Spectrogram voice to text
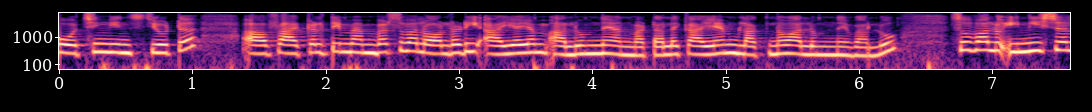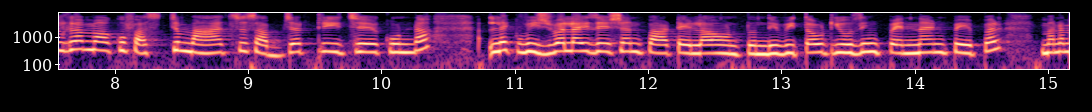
కోచింగ్ ఇన్స్టిట్యూట్ ఫ్యాకల్టీ మెంబర్స్ వాళ్ళు ఆల్రెడీ ఐఐఎం అలుమ్నే అనమాట లైక్ ఐఐఎం లక్నో అలుమ్నే వాళ్ళు. సో వాళ్ళు ఇనీషియల్గా మాకు ఫస్ట్ మ్యాథ్స్ సబ్జెక్ట్ రీచ్ చేయకుండా లైక్ విజువలైజేషన్ పార్ట్ ఎలా ఉంటుంది? Without using pen and paper మనం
